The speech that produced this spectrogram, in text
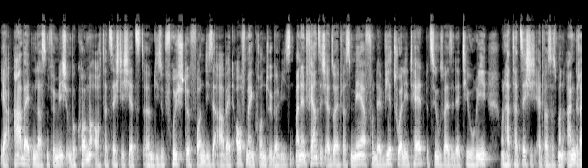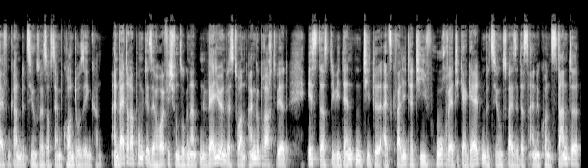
ja arbeiten lassen für mich und bekomme auch tatsächlich jetzt ähm, diese Früchte von dieser Arbeit auf mein Konto überwiesen. Man entfernt sich also etwas mehr von der Virtualität beziehungsweise der Theorie und hat tatsächlich etwas, was man angreifen kann beziehungsweise auf seinem Konto sehen kann. Ein weiterer Punkt, der sehr häufig von sogenannten Value-Investoren angebracht wird, ist, dass Dividendentitel als qualitativ hochwertiger gelten beziehungsweise dass eine konstante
